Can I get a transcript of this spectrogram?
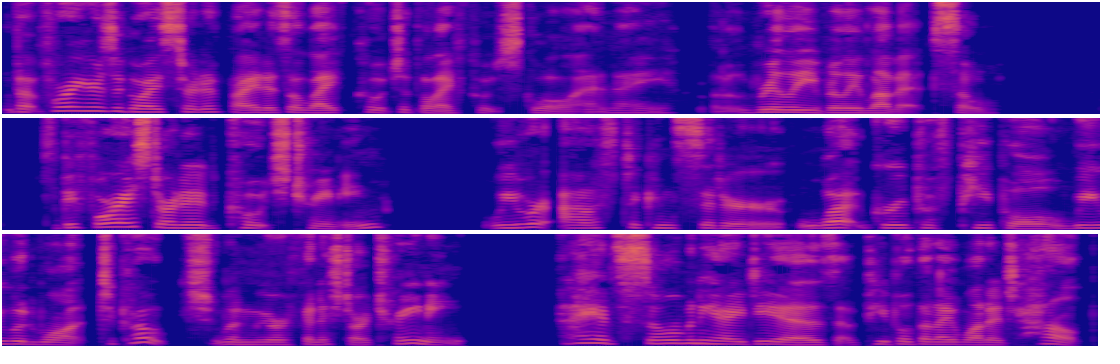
But four years ago, I certified as a life coach at the Life Coach School, and I really, really love it. So before I started coach training, we were asked to consider what group of people we would want to coach when we were finished our training. And I had so many ideas of people that I wanted to help.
